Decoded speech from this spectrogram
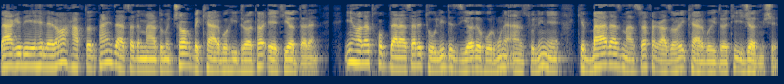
بقیده هلرها 75 درصد مردم چاق به کربوهیدرات ها اعتیاد دارن. این حالت خب در اثر تولید زیاد هورمون انسولینه که بعد از مصرف غذاهای کربوهیدراتی ایجاد میشه.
